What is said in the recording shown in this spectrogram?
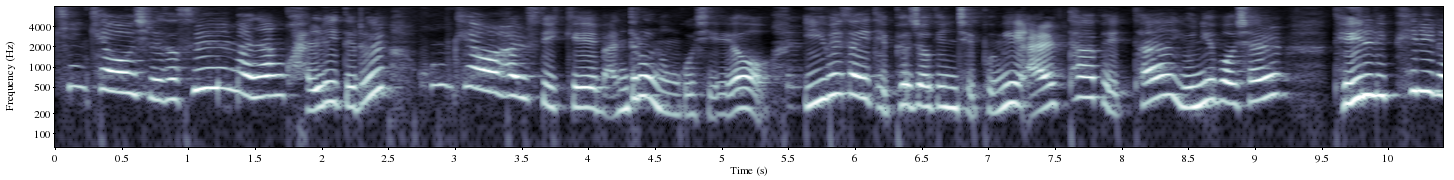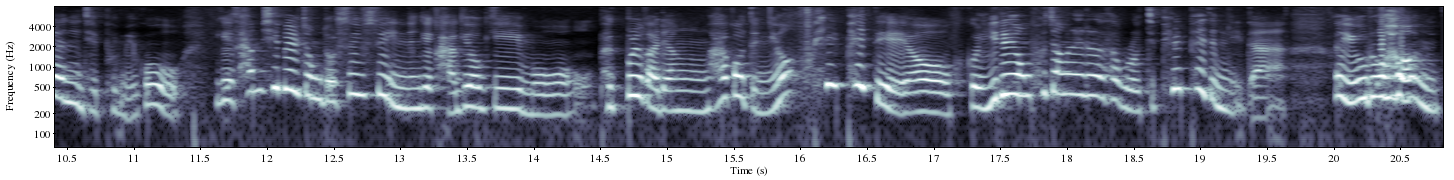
스킨케어실에서 쓸만한 관리들을 홈케어 할 수 있게 만들어 놓은 곳이에요. 이 회사의 대표적인 제품이 알타, 베타, 유니버셜 데일리 필이라는 제품이고 이게 30일 정도 쓸 수 있는 게 가격이 뭐 100불 가량 하거든요. 필패드예요. 그걸 일회용 포장을 해놔서 그렇지 필패드입니다. 이런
